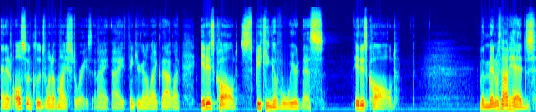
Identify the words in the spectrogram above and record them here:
And it also includes one of my stories. And I, I think you're going to like that one. It is called, speaking of weirdness, it is called The Men Without Heads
